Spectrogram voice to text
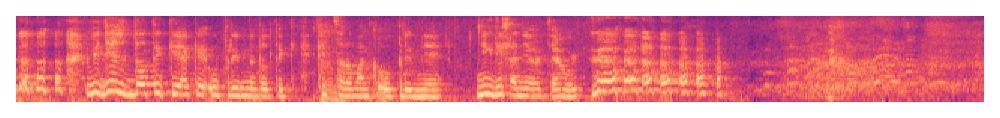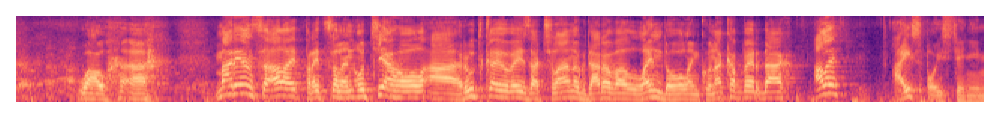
Vidíš dotyky, aké úprimné dotyky. Keď sa Romanko úprimne, nikdy sa neodťahuj. wow. A Marian sa ale predsa len odtiahol a Rudkajovej za článok daroval len dovolenku na Kapverdách, ale aj s poistením.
